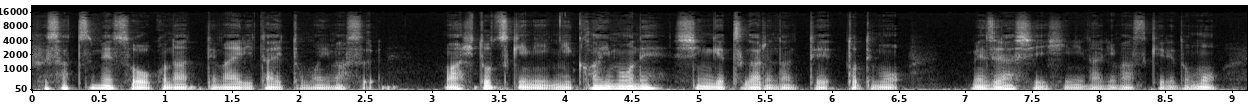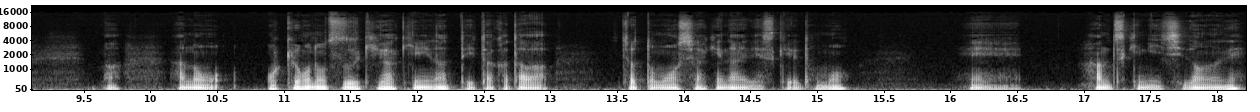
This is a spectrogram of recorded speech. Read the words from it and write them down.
不殺瞑想を行ってまいりたいと思います。まあ一月に2回もね新月があるなんてとても珍しい日になりますけれども、まあ、あのお経の続きが気になっていた方はちょっと申し訳ないですけれども、えー、半月に一度のね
